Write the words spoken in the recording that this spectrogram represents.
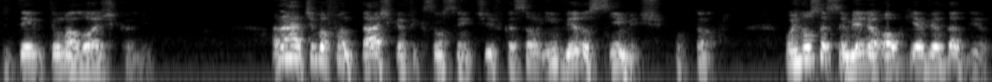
de ter, ter uma lógica ali. A narrativa fantástica e a ficção científica são inverossímeis, portanto, pois não se assemelham ao que é verdadeiro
